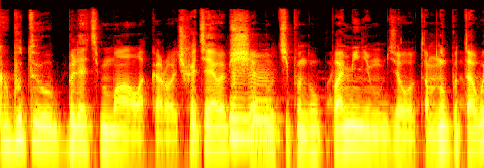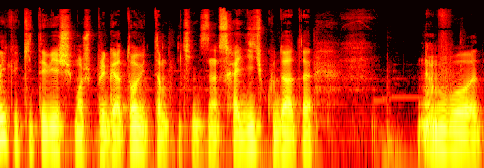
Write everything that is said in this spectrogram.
как будто его, блядь, мало, короче. Хотя я вообще, Мгм. ну, типа, ну, по минимуму делаю, там, ну, бытовые какие-то вещи можешь приготовить, там, не знаю, сходить куда-то, вот.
